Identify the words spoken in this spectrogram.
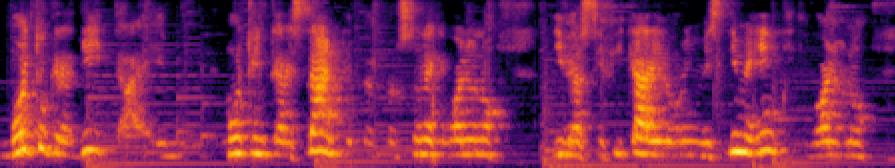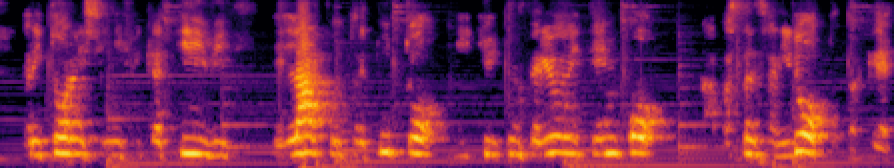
molto gradita e molto interessante per persone che vogliono diversificare i loro investimenti, che vogliono ritorni significativi nell'arco oltretutto di un periodo di tempo abbastanza ridotto, perché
